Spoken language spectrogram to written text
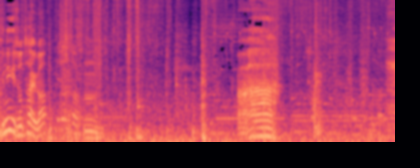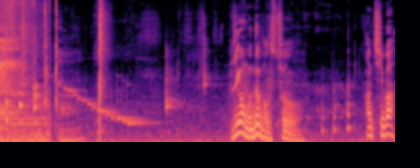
분위기 좋다 이가? 그죠? 음. 아 네가 뭔데 박수초 한번 치봐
